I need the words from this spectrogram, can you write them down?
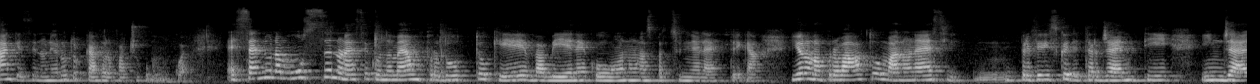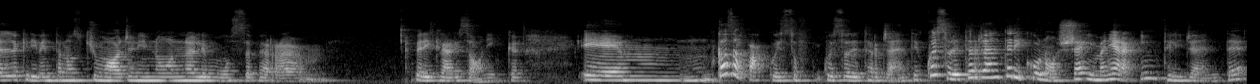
anche se non ero truccata lo faccio comunque. Essendo una mousse non è secondo me un prodotto che va bene con una spazzolina elettrica. Io non ho provato ma non è sì, preferisco i detergenti in gel che diventano schiumogeni non le mousse per, per i Clarisonic e, um, cosa fa questo, questo detergente? Questo detergente riconosce in maniera intelligente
